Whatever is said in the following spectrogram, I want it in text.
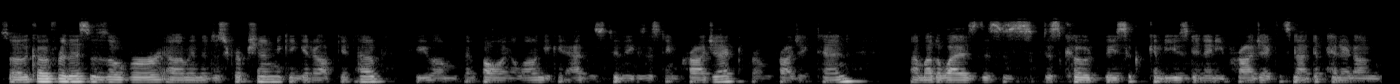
So the code for this is over um, in the description. You can get it off GitHub. If you've um, been following along, you can add this to the existing project from Project 10. Um, otherwise, this is this code basically can be used in any project. It's not dependent on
